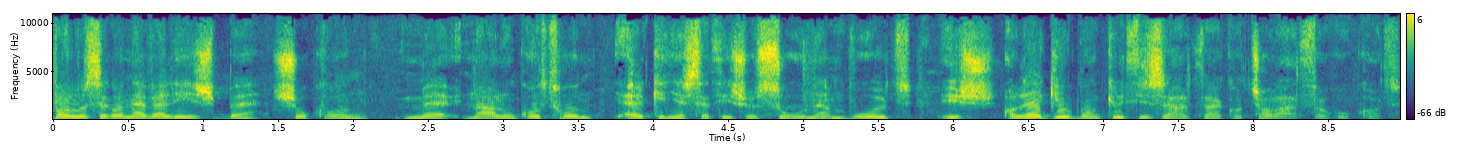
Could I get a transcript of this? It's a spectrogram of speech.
valószínűleg a nevelésbe sok van, mert nálunk otthon elkényeztetésről szó nem volt, és a legjobban kritizálták a családtagokat.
